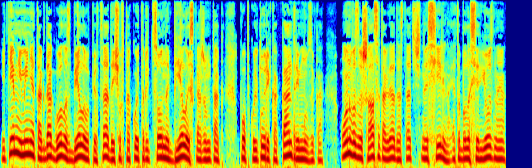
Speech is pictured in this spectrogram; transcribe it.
И тем не менее тогда голос белого певца, да еще в такой традиционно белой, скажем так, поп-культуре, как кантри-музыка, он возвышался тогда достаточно сильно. Это было серьезное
